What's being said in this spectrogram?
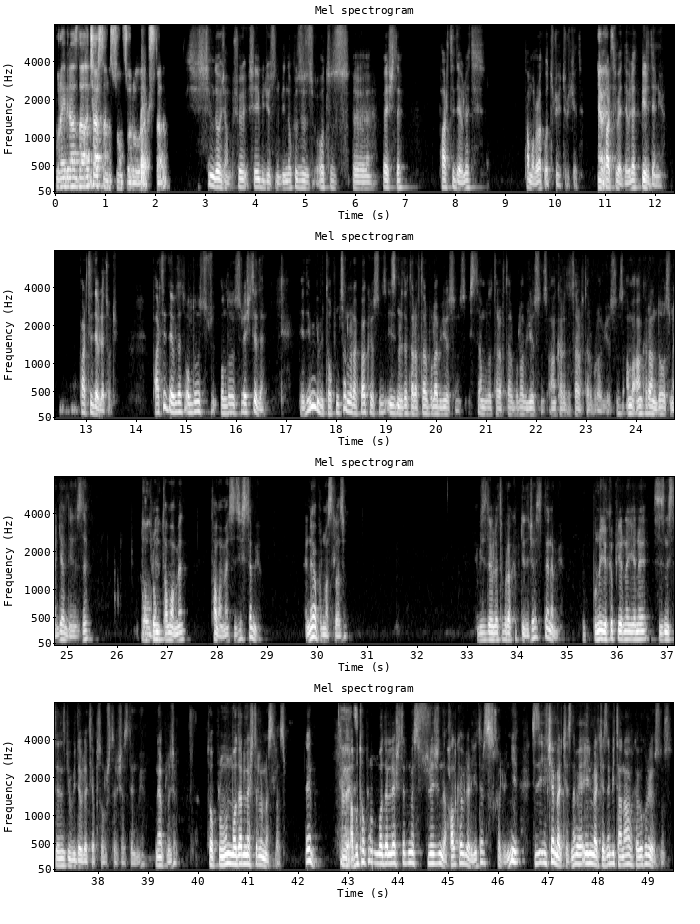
Burayı biraz daha açarsanız son soru olarak üstadım. Şimdi hocam şu şeyi biliyorsunuz 1935'te parti devlet tam olarak oturuyor Türkiye'de. Evet. Parti ve devlet bir deniyor. Parti devlet oluyor. Parti devlet olduğu olduğu süreçte de dediğim gibi toplumsal olarak bakıyorsunuz İzmir'de taraftar bulabiliyorsunuz. İstanbul'da taraftar bulabiliyorsunuz. Ankara'da taraftar bulabiliyorsunuz. Ama Ankara'nın doğusuna geldiğinizde toplum Oldu. tamamen tamamen sizi istemiyor. E ne yapılması lazım? E biz devleti bırakıp gideceğiz denemiyor. Bunu yıkıp yerine yeni sizin istediğiniz gibi bir devlet yapısı oluşturacağız denmiyor. Ne yapılacak? Toplumun modernleştirilmesi lazım. Değil mi? Evet. Ha, bu toplumun modelleştirilmesi sürecinde halk evleri yetersiz kalıyor. Niye? Siz ilçe merkezine veya il merkezine bir tane halk evi kuruyorsunuz.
